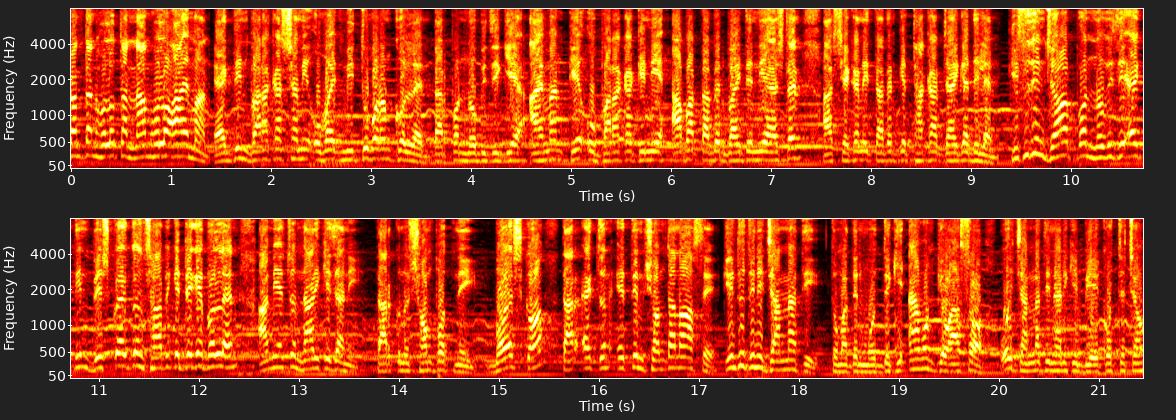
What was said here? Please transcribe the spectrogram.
সন্তান হলো, তার নাম হলো আয়মান। একদিন বারাকার স্বামী ওবাইদ মৃত্যুবরণ করলেন। তারপর নবীজি গিয়ে আয়মানকে ও বারাকাকে নিয়ে আবার তাদের বাড়িতে নিয়ে আসলেন আর সেখানে তাদেরকে থাকার জায়গা দিলেন। কিছুদিন যাওয়ার পর নবীজি একদিন বেশ কয়েকজন সাহাবীকে ডেকে বললেন, আমি একজন নারীকে জানি, তার কোনো সম্পদ নেই। বয়স্ক, তার একজন এতিম সন্তানও আছে। কিন্তু তিনি জান্নাতি। তোমাদের মধ্যে কি এমন কেউ আসো ওই জান্নাতি নারীকে বিয়ে করতে চাও?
